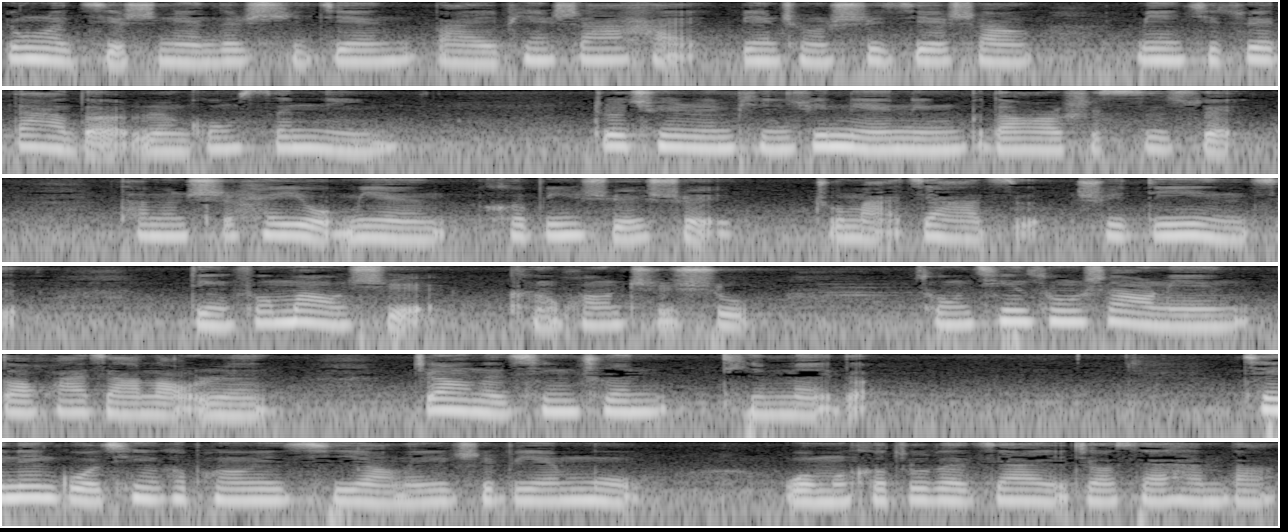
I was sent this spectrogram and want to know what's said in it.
用了几十年的时间，把一片沙海变成世界上面积最大的人工森林。这群人平均年龄不到二十四岁，他们吃黑油面，喝冰雪水，住马架子，睡低影子，顶风冒雪，垦荒植树。从青葱少年到花甲老人，这样的青春挺美的。前年国庆和朋友一起养了一只边牧，我们合租的家也叫塞罕坝。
